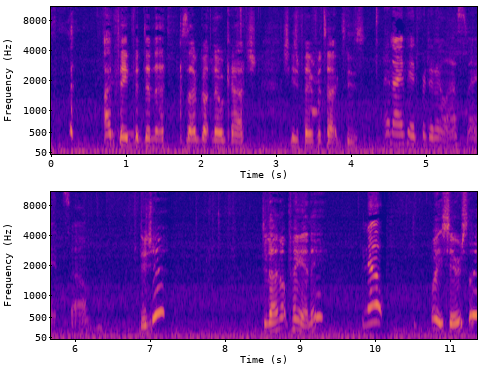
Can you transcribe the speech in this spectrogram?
I paid for dinner because I've got no cash. She's paying for taxis. And I paid for dinner last night, so. Did you? Did I not pay any? Nope. Wait, seriously?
